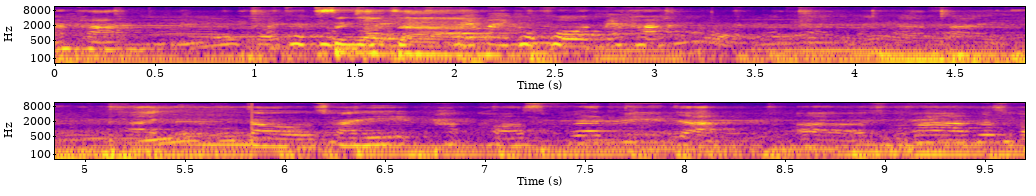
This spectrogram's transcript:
นะคะอาจารย์จุ๋ม ซึ่งเราจะ ใช้ไมโครโฟนไหมคะ เราใช้คอร์สเพื่อที่จะเอ่อสุขภาพเพื่อสุข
